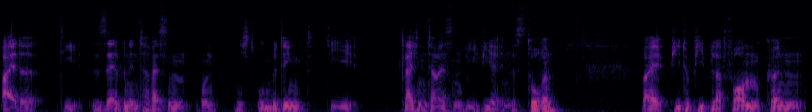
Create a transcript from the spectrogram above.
beide dieselben Interessen und nicht unbedingt die gleichen Interessen wie wir Investoren. Bei P2P-Plattformen können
